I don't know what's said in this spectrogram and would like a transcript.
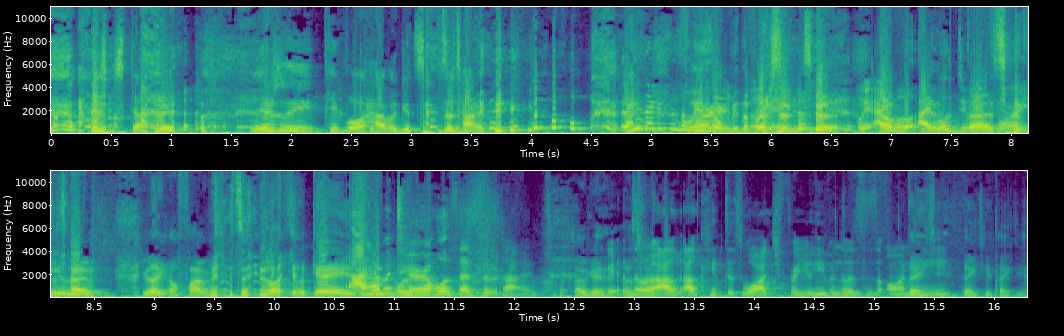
I just got it. Usually, people have a good sense of timing. 30 seconds is Please hard. don't be the Okay. person to. Wait, I will- I will do it for you. time. You're like, oh, five minutes, and you're like, okay. I have a terrible sense of time. Okay, Okay, no, fine. I'll, I'll keep this watch for you, even though this is on Thank me. you, thank you, thank you.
